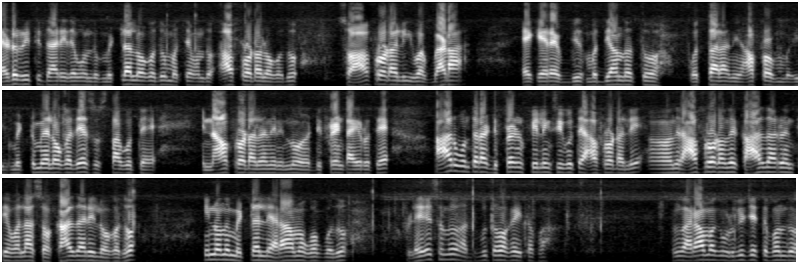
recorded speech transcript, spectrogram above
ಎರಡು ರೀತಿ ದಾರಿ ಇದೆ. ಒಂದು ಮಿಟ್ಲಲ್ಲಿ ಹೋಗೋದು, ಮತ್ತು ಒಂದು ಆಫ್ ರೋಡಲ್ಲಿ ಹೋಗೋದು. ಸೊ ಆಫ್ ರೋಡಲ್ಲಿ ಇವಾಗ ಬೇಡ. ಯಾಕೆಂದರೆ ಬಿ ಮಧ್ಯಾಹ್ನದ ಹೊತ್ತು ಗೊತ್ತಲ್ಲ, ನೀನು ಆಫ್ ರೋಡ್ ಇದು ಮೆಟ್ಟು ಮೇಲೆ ಹೋಗೋದೇ ಸುಸ್ತಾಗುತ್ತೆ. ಇನ್ನು ಆಫ್ ರೋಡಲ್ಲಿ ಅಂದರೆ ಇನ್ನೂ ಡಿಫ್ರೆಂಟ್ ಆಗಿರುತ್ತೆ. ಆರು ಒಂಥರ ಡಿಫ್ರೆಂಟ್ ಫೀಲಿಂಗ್ ಸಿಗುತ್ತೆ ಆಫ್ ರೋಡಲ್ಲಿ ಅಂದರೆ ಆಫ್ ರೋಡ್ ಅಂದರೆ ಕಾಲ್ದಾರಿ ಅಂತೀವಲ್ಲ ಸೊ ಕಾಲ್ದಾರಿಲಿ ಹೋಗೋದು. ಇನ್ನೊಂದು ಮೆಟ್ಲಲ್ಲಿ ಆರಾಮಾಗಿ ಹೋಗ್ಬೋದು. ಪ್ಲೇಸ್ ಒಂದು ಅದ್ಭುತವಾಗೈತಪ್ಪ ಹಂಗೆ ಆರಾಮಾಗಿ ಹುಡುಗರ ಜೊತೆ ಬಂದು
